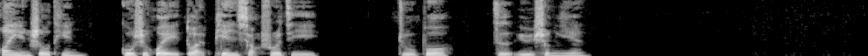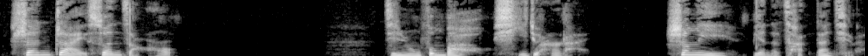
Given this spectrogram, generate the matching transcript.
欢迎收听故事会短篇小说集，主播紫玉生烟。山寨酸枣，金融风暴席卷而来，生意变得惨淡起来。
